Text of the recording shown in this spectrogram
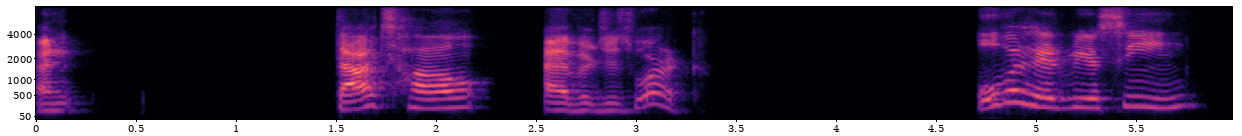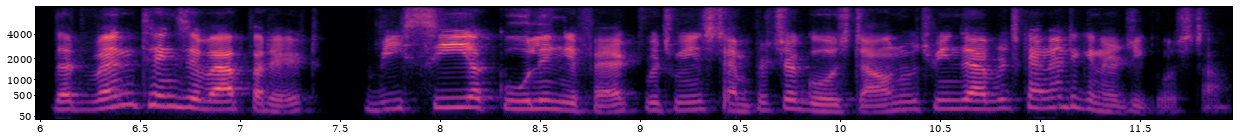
and that's how averages work. Over here, we are seeing that when things evaporate, we see a cooling effect, which means temperature goes down, which means average kinetic energy goes down.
